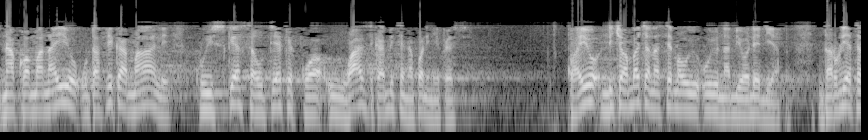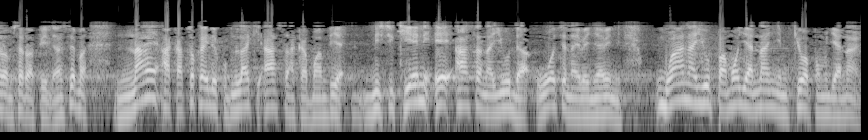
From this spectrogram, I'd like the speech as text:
Na kwa maana hiyo utafika mahali kuisikia sauti yake kwa uwazi kabisa inakuwa ni nyepesi kwa hiyo ndicho ambacho anasema huyu, huyu nabii odedi hapa. Ntarudia tena mstari wa pili. Anasema naye akatoka ili kumlaki asa akamwambia nisikieni e asa na yuda wote na benyamini. Bwana yu pamoja nanyi mkiwa pamoja naye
